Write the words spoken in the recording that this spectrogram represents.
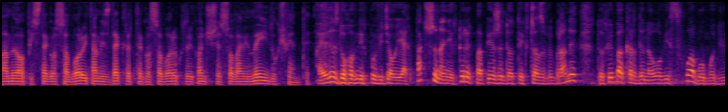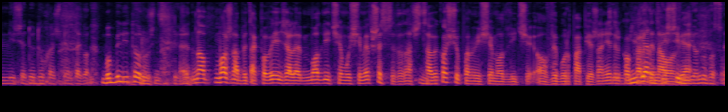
Mamy opis tego soboru i tam jest dekret tego soboru, który kończy się słowami my i Duch Święty. A jeden z duchownych powiedział, jak patrzy na niektórych papieży dotychczas wybranych, to chyba kardynałowie słabo modlili się do Ducha Świętego, bo byli to różni papieże. No, można by tak powiedzieć, ale modlić się musimy wszyscy. To znaczy, cały Mhm. Kościół powinien się modlić o wybór papieża, nie tylko miliard kardynałowie. 200 milionów osób.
